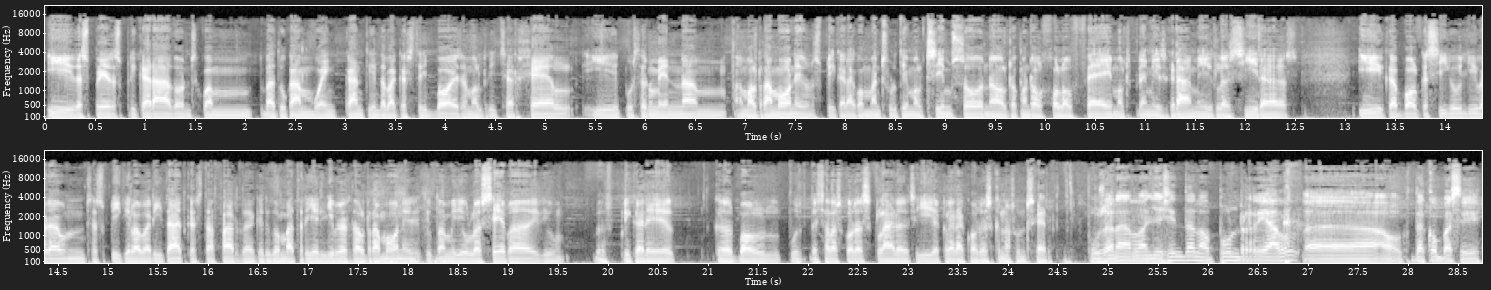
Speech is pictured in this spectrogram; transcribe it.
I després explicarà doncs, quan va tocar amb Wayne Canting de Backstreet Boys, amb el Richard Hell, i posteriorment amb, amb el Ramones, on explicarà com van sortir amb el Simpson, el Rock and Roll Hall of Fame, els Premis Grammys, les gires i que vol que sigui un llibre on s'expliqui la veritat, que està fart de que tothom va traient llibres del Ramones i tothom hi diu la seva i diu, explicaré que vol deixar les coses clares i aclarar coses que no són certes. Posarà la llegenda en el punt real eh, de com va ser.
